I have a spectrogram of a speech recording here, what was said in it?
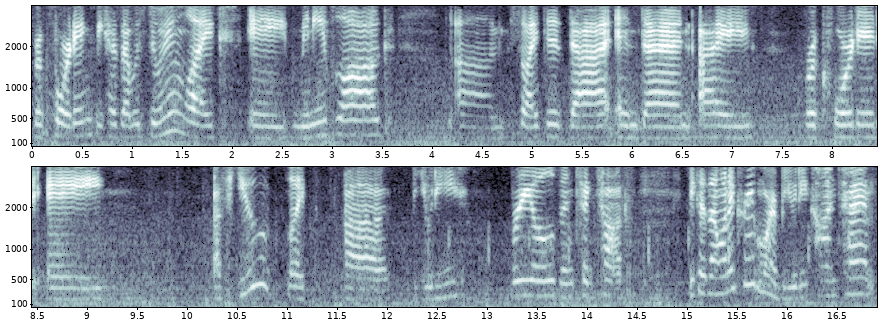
recording because I was doing like a mini vlog. Um, so I did that and then I recorded a a few like uh, beauty reels and TikToks because I want to create more beauty content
